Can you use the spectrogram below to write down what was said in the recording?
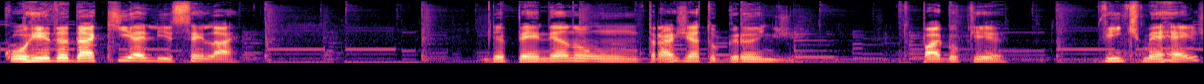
corrida daqui ali, sei lá. Dependendo um trajeto grande, tu paga o quê? 20 merréis?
